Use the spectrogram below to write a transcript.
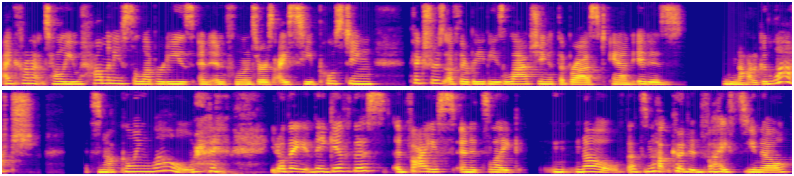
I cannot tell you how many celebrities and influencers I see posting pictures of their babies latching at the breast, and it is not a good latch. It's not going well. you know, they they give this advice, and it's like, no, that's not good advice. You know,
